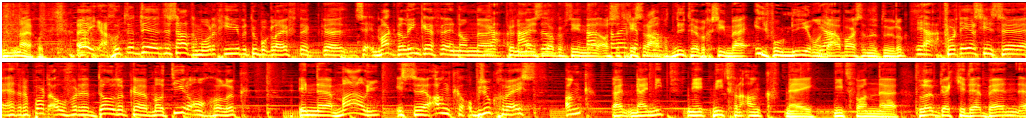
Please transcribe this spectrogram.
eh nou ja, goed. Eh, ja, goed. De, de zaterdagmorgen hier bij Toepak Leeft. Ik, eh, maak de link even en dan eh, Ja, kunnen mensen het ook even zien. eh, als ze het gisteravond niet hebben gezien bij Ivonie. Want Ja. daar was het natuurlijk. Ja. Voor het eerst sinds eh, het rapport over het dodelijke motierongeluk in eh, Mali... is eh, Ank op bezoek geweest. Ank? Nee, nee, niet, niet, niet van Ank. Nee, niet van eh, leuk dat je er bent. eh,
